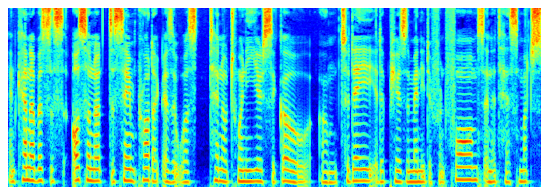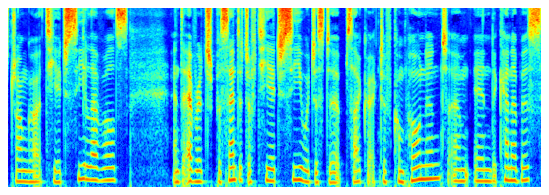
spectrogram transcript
And cannabis is also not the same product as it was 10 or 20 years ago. Um, today, it appears in many different forms and it has much stronger THC levels. And the average percentage of THC, which is the psychoactive component um, in the cannabis,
